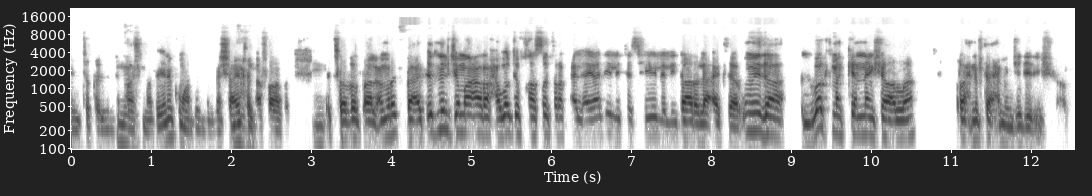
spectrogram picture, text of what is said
ينتقل النقاش ما بينك وما بين المشايخ الأفاضل. تفضل طال عمرك. بعد إذن الجماعة راح أوقف خاصة رفع الأيادي لتسهيل الإدارة لا أكثر. واذا الوقت مكننا إن شاء الله راح نفتحها من جديد إن شاء الله.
